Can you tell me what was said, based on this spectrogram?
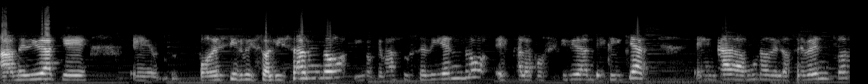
a medida que eh, podés ir visualizando lo que va sucediendo, está la posibilidad de cliquear en cada uno de los eventos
